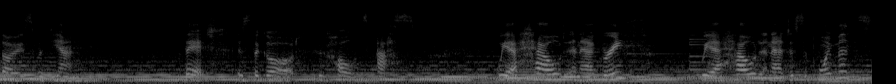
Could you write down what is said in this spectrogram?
those with young. That is the God who holds us. We are held in our grief. We are held in our disappointments.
